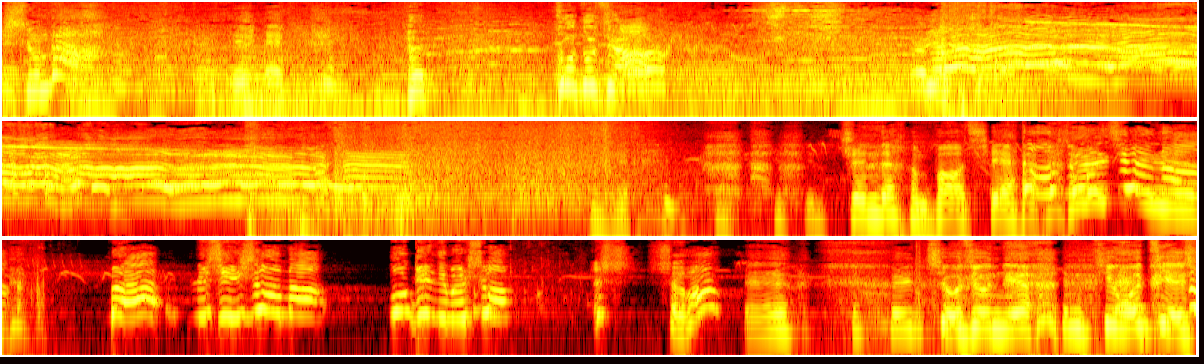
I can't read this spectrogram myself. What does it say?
熊大，光头强，真的很抱歉。抱歉呢？啊，旅行社吗？我跟你们说，什么？求求您，听我解释。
